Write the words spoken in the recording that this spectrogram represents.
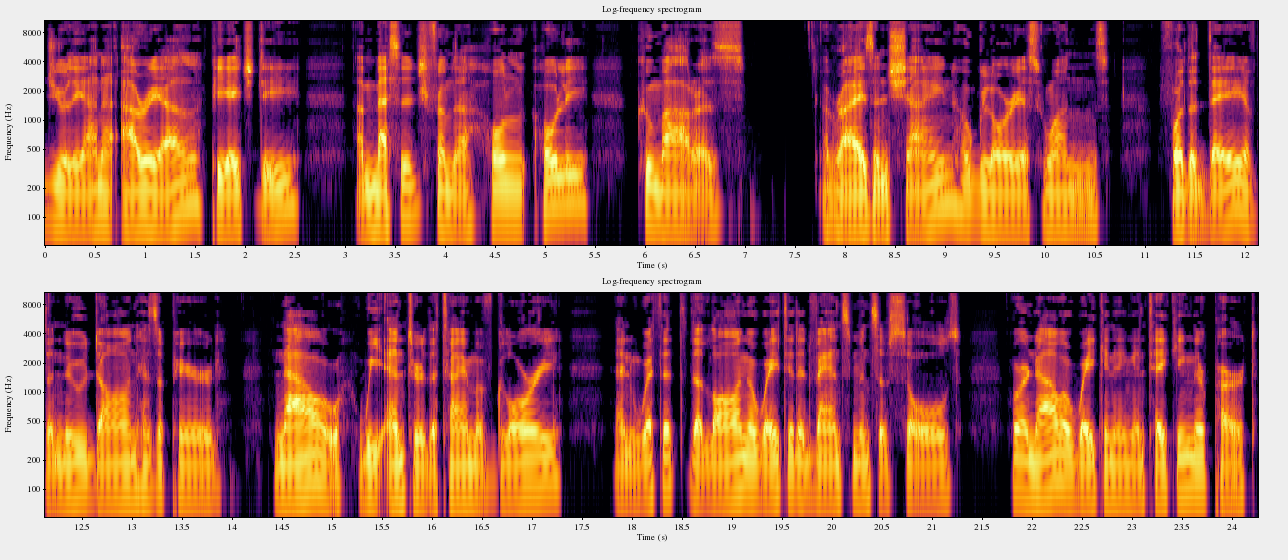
Juliana Ariel, PhD, a message from the holy Kumaras. Arise and shine, O glorious ones, for the day of the new dawn has appeared. Now we enter the time of glory, and with it the long awaited advancements of souls who are now awakening and taking their part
